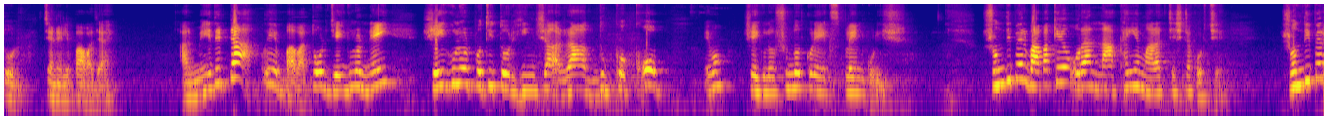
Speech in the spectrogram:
তোর চ্যানেলে পাওয়া যায়। আর মেয়েদেরটা, ওই বাবা, তোর যেগুলো নেই, সেইগুলোর প্রতি তোর হিংসা, রাগ, দুঃখ, ক্ষোভ এবং সেইগুলো সুন্দর করে এক্সপ্লেন করিস। সন্দীপের বাবাকে ওরা না খাইয়ে মারার চেষ্টা করছে। সন্দীপের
